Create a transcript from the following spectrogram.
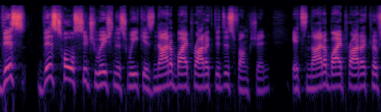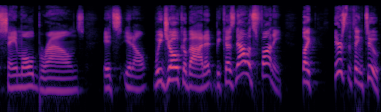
this this whole situation this week is not a byproduct of dysfunction. It's not a byproduct of same old Browns. It's, you know, we joke about it because now it's funny. Like, here's the thing, too.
